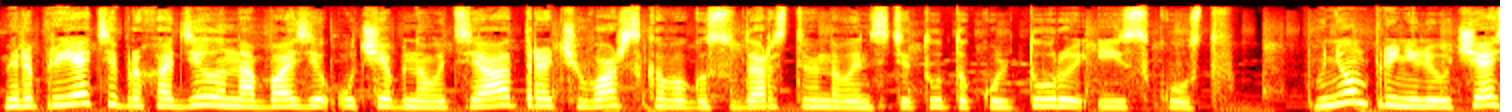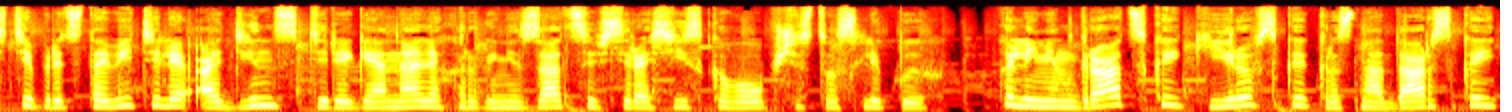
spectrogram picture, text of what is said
Мероприятие проходило на базе учебного театра Чувашского государственного института культуры и искусств. В нем приняли участие представители 11 региональных организаций Всероссийского общества слепых. Калининградской, Кировской, Краснодарской,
